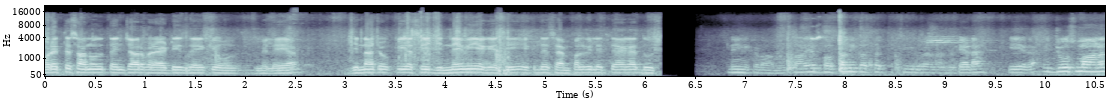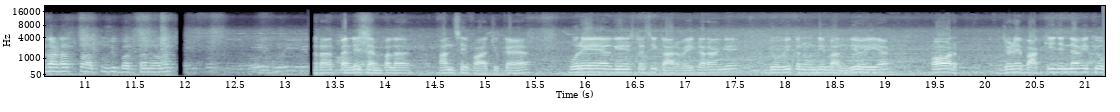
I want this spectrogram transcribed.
ਔਰ ਇੱਥੇ ਸਾਨੂੰ ਤਿੰਨ ਚਾਰ ਵੈਰਾਈਟੀਆਂ ਦੇ ਘਿਓ ਮਿਲੇ ਆ ਜਿਨ੍ਹਾਂ ਚੋਂ ਕਿ ਅਸੀਂ ਜਿੰਨੇ ਵੀ ਹੈਗੇ ਸੀ ਇੱਕ ਦੇ ਸੈਂਪਲ ਵੀ ਲਿੱਤੇ ਹੈਗਾ ਦੂਸਰਾ ਨਹੀਂ ਨਿਕੜਾ ਲਓ ਤਾਂ ਇਹ ਬਰਤਨ ਨਹੀਂ ਕਰ ਤੱਕ ਚੀਜ਼ ਲੈਣਾ ਕਿਹੜਾ? ਕੀ ਹੈਗਾ? ਇਹ ਜੋ ਸਮਾਨ ਹੈ ਤੁਹਾਡਾ ਤਾਂ ਤੁਸੀਂ ਬਰਤਨ ਵਾਲਾ ਸਾਰਾ ਪਹਿਲੇ ਸੈਂਪਲ ਅਨਸੇਫ ਆ ਚੁੱਕਾ ਹੈ ਉਹਦੇ ਅਗੇਂਸਟ ਅਸੀਂ ਕਾਰਵਾਈ ਕਰਾਂਗੇ ਜੋ ਵੀ ਕਾਨੂੰਨੀ ਬੰਦੀ ਹੋਈ ਹੈ ਔਰ ਜਿਹੜੇ ਬਾਕੀ ਜਿੰਨਾ ਵੀ ਘਿਓ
